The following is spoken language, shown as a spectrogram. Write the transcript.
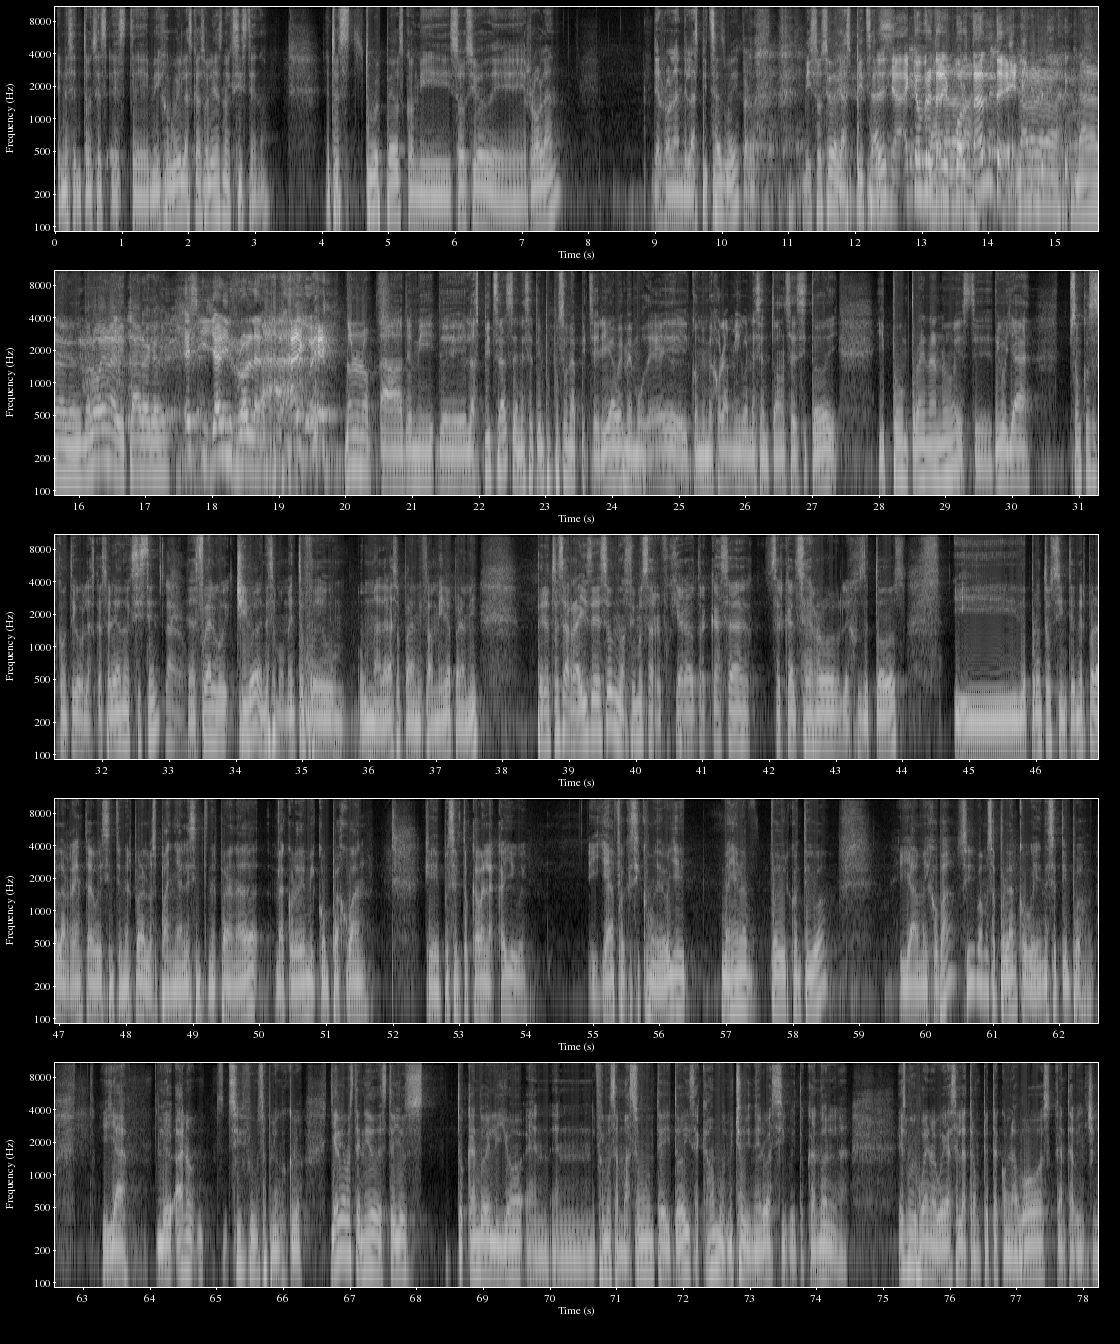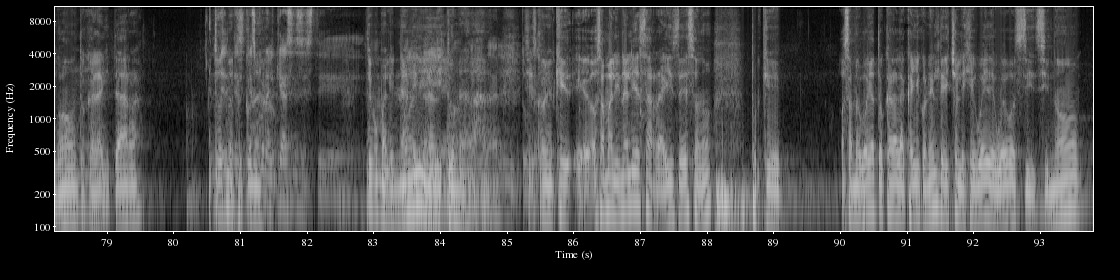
en ese entonces, este, me dijo, güey, las casualidades no existen, ¿no? Entonces tuve pedos con mi socio de Roland, de Roland de las pizzas, güey, perdón. Mi socio de las pizzas. Sí, ay, qué hombre no, tan no, importante. No, no, no, no, no, no, no, lo vayan a editar. Okay. Es Illaris Roland. Ay, güey. No, no, no. Ah, de, mi, de las pizzas, en ese tiempo puse una pizzería, güey, me mudé eh, con mi mejor amigo en ese entonces y todo, y, y pum, truena, ¿no? Este, digo, ya son cosas como te digo, las casualidades no existen. Claro. Fue algo chido, en ese momento fue un, un, madrazo para mi familia, para mí. Pero entonces a raíz de eso nos fuimos a refugiar a otra casa cerca del cerro, lejos de todos. Y de pronto sin tener para la renta, güey, sin tener para los pañales, sin tener para nada, me acordé de mi compa Juan, que pues él tocaba en la calle, güey. Y ya fue así como de, oye, mañana puedo ir contigo. Y ya me dijo, va, sí, vamos a Polanco, güey, en ese tiempo. Y ya, le- ah, no, sí, fuimos a Polanco, creo. Ya habíamos tenido destellos tocando él y yo en, en- fuimos a Mazunte y todo y sacábamos mucho dinero así, güey, tocando en la... Es muy bueno, el güey hace la trompeta con la voz, canta bien chingón, toca la guitarra. Entonces me fui es- con es con el que haces este. Tengo Malinali, Malinali, y Tuna. ¿no? Malinali y Tuna. Sí, es con el que, eh, o sea, Malinali es a raíz de eso, ¿no? Porque, o sea, me voy a tocar a la calle con él. De hecho, le dije, güey, de huevos, si, si no,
